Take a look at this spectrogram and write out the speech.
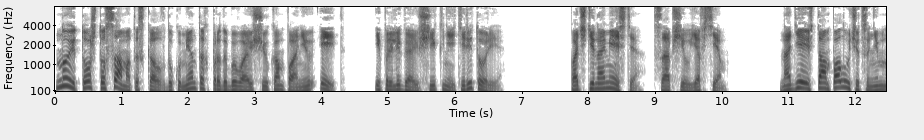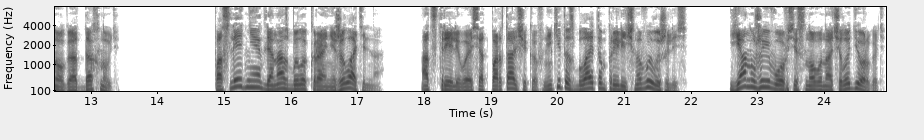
ну и то, что сам отыскал в документах про добывающую компанию «Эйт» и прилегающие к ней территории. «Почти на месте», — сообщил я всем. «Надеюсь, там получится немного отдохнуть». Последнее для нас было крайне желательно. Отстреливаясь от портальщиков, Никита с Блайтом прилично выложились. Ян уже и вовсе снова начала дергать.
